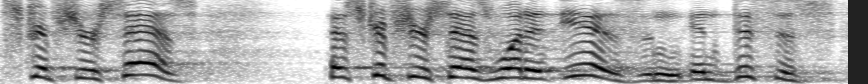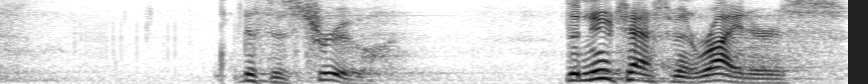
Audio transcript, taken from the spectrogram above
Scripture says? That Scripture says what it is, and, and this, is, this is true. The New Testament writers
